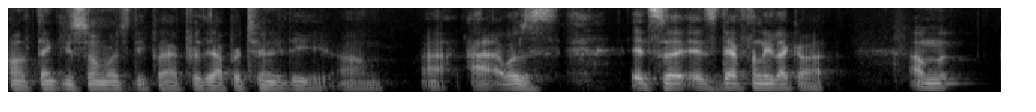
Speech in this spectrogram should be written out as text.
Oh, thank you so much, Deepa, for the opportunity. Um, I, I, was, it's a, it's definitely like a, I'm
